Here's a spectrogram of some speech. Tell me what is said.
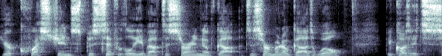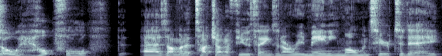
your questions specifically about discerning of God, discernment of God's will because it's so helpful as I'm going to touch on a few things in our remaining moments here today.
